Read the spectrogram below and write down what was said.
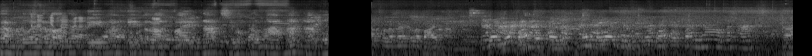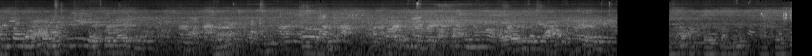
ร่ำรวยตลอดทั้งปีมั่งมีตลอดไปนะสิวงพรหมามะอาโอคนละแบงค์คนละใบเดินเลี้ยวขวาตรงไปเดินไปไว้เลี้ยวขวาตรงไปด้านนอกนะคะอ่ามันตรงขวากับที่ตรงไปเลยหาทางก่อนนะคะสำหรับปากทางที่มาที่นอกวันนี้ขวาไปนั่นแหละแล้วอันโตอันนี้อันโตก็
